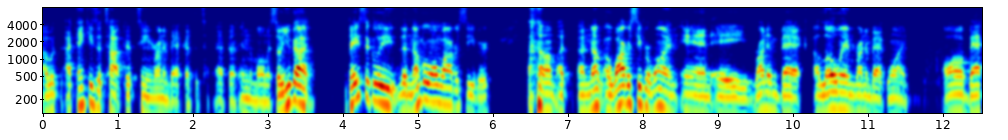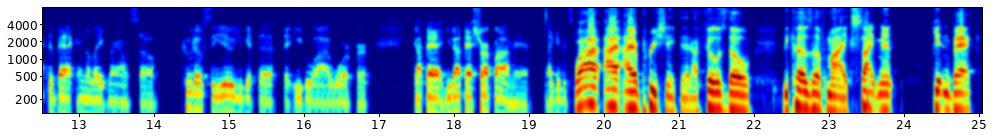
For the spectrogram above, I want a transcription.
I would, I think he's a top 15 running back at the, t- at the, in the moment. So you got basically the number one wide receiver, um, a, a, num- a wide receiver one and a running back, a low end running back one, all back to back in the late round. So kudos to you. You get the the Eagle Eye Award for got that. You got that sharp eye, man. I give it to Well, you. I, I I appreciate that. I feel as though because of my excitement getting back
